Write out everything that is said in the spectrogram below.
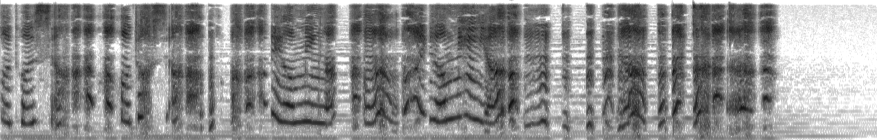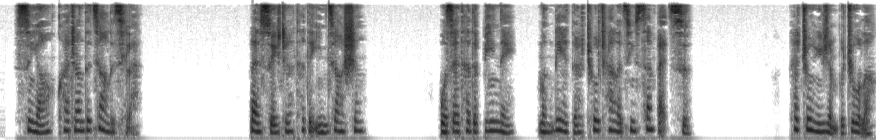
我投降，我投降，饶命啊！饶命呀！思瑶夸张的叫了起来，伴随着他的淫叫声，我在他的逼内猛烈的抽插了近三百次。他终于忍不住了，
